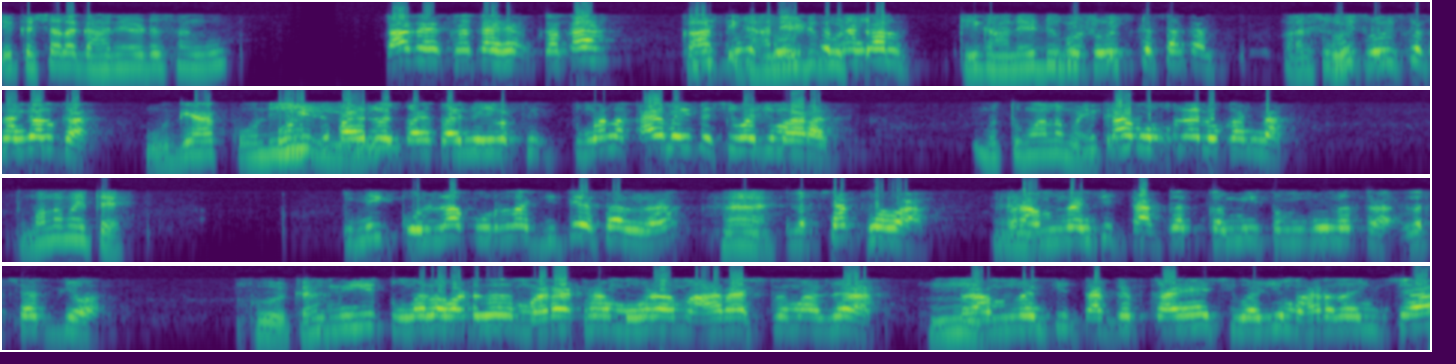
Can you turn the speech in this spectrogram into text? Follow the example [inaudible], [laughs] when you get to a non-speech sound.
ते कशाला घाणेरडं सांगू? का काय का काय का का? का ते घाणेरडी गोष्ट सांगाल. ती घाणेरडी तुम्ही गोष्ट सोयीस्कर सांगाल. अरे तुम्ही सोयीस्कर- सोयीस्कर सांगाल का? उद्या कोणी तुम्ही पाहिलं तुम्हाला काय माहिती आहे शिवाजी महाराज? मग तुम्हाला तुम्ही माहीत काय आहे. बोलताय लोकांना? तुम्हाला माहीत आहे. तुम्ही कोल्हापूरला जिथे असाल ना हा. लक्षात ठेवा. ब्राह्मणांची ताकद कमी समजू नका. लक्षात घ्या. हो का? तुम्ही तुम्हाला वाटत मराठा मोळा महाराष्ट्र माझा. हम्म. ब्राह्मणांची ताकद काय आहे? शिवाजी महाराजांच्या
